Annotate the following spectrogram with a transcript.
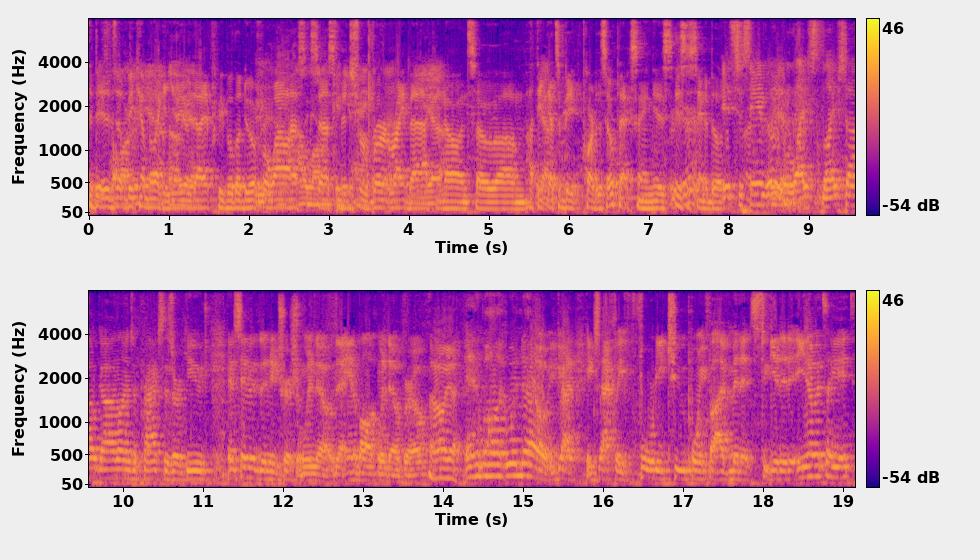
It ends up becoming yeah. like a Oh, yo-yo yeah. diet for people. They'll do it for a while, have How success, and they just revert right back. You know, and so um, I think that's a big part of this OPEX thing is, is Sure. sustainability. It's sustainability. The life, lifestyle guidelines and practices are huge. And same with the nutrition window, the anabolic window, bro. Oh, yeah. Anabolic window. You got exactly forty-two point five minutes to get it. You know, it's like it's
